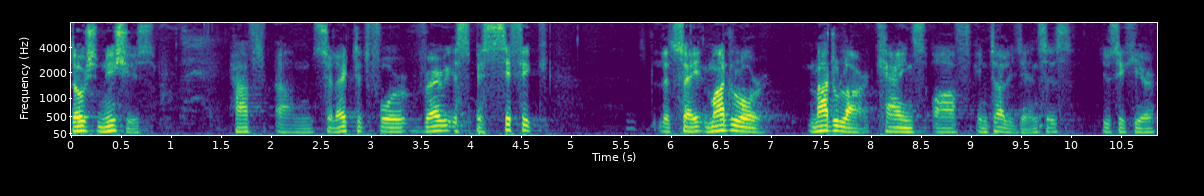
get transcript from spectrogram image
those niches have um, selected for very specific, let's say, modular, modular kinds of intelligences. You see here,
